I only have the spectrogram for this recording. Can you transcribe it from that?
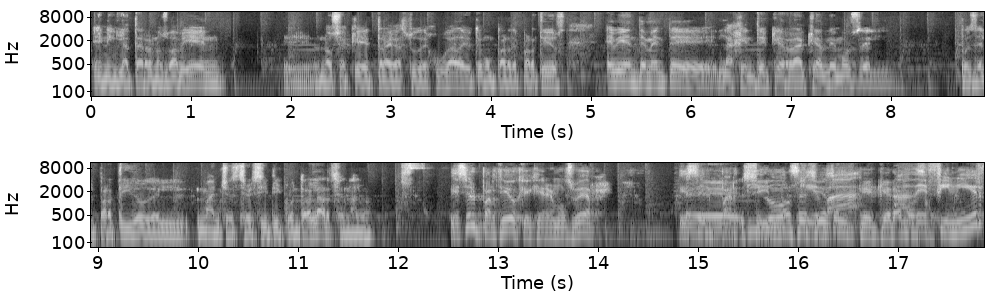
en Inglaterra nos va bien. Eh, no sé qué traigas tú de jugada. Yo tengo un par de partidos. Evidentemente, la gente querrá que hablemos del, pues del partido del Manchester City contra el Arsenal, ¿no? Es el partido que queremos ver. Es el Eh, partido sí, no sé que si es va el que queramos- a definir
